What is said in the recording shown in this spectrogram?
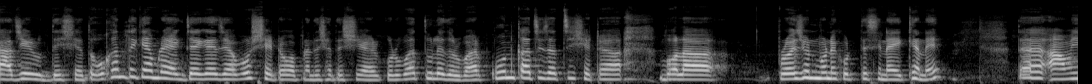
কাজের উদ্দেশ্যে। তো ওখান থেকে আমরা এক জায়গায় যাব, সেটাও আপনাদের সাথে শেয়ার করব আর তুলে ধরবো। আর কোন কাজে যাচ্ছি সেটা বলা প্রয়োজন মনে করতেছি না এখানে। তা আমি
